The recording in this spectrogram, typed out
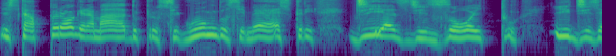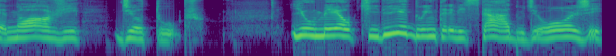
está programado para o segundo semestre, dias 18 e 19 de outubro. E o meu querido entrevistado de hoje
